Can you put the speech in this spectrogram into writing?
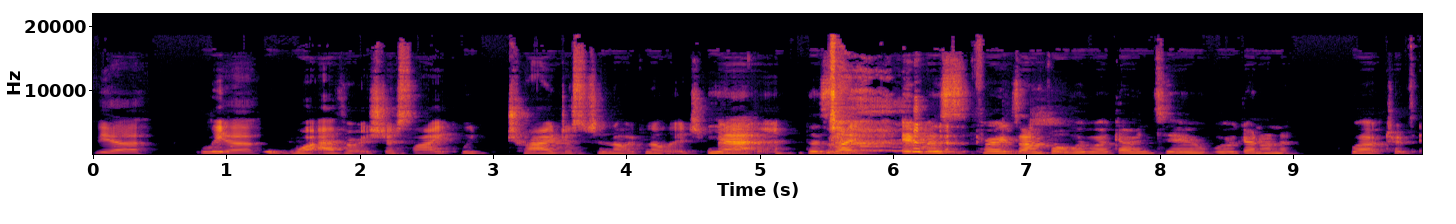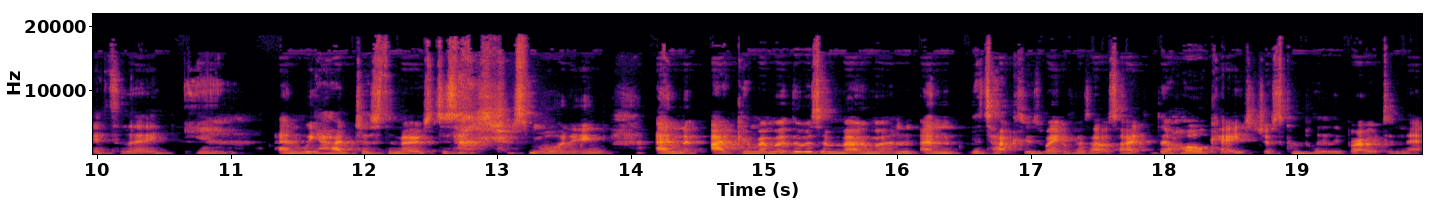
Yeah, literally yeah, whatever it's just like we try just to not acknowledge Yeah. anything. there's like it was for example we were going to we were going on a work trip to Italy. Yeah. And we had just the most disastrous morning. And I can remember there was a moment, and the taxi was waiting for us outside. The whole case just completely broke, didn't it?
